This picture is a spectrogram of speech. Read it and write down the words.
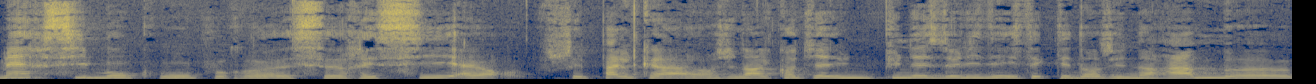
Merci beaucoup pour euh, ce récit. Alors, ce n'est pas le cas. En général, quand il y a une punaise de lit détectée dans une rame, euh,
